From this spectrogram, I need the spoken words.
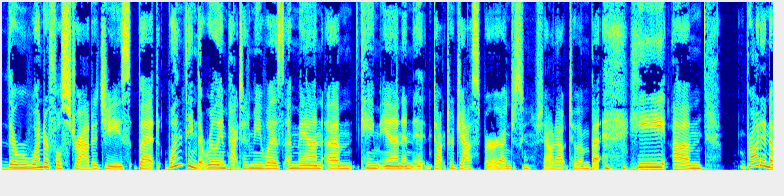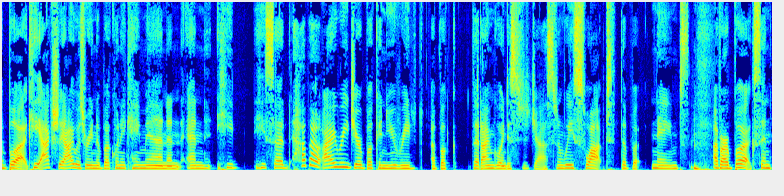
there were wonderful strategies, but one thing that really impacted me was a man um, came in, and it, Dr. Jasper. I'm just going to shout out to him, but he um, brought in a book. He actually, I was reading a book when he came in, and and he he said, "How about I read your book and you read a book that I'm going to suggest. And we swapped the book names of our books. And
